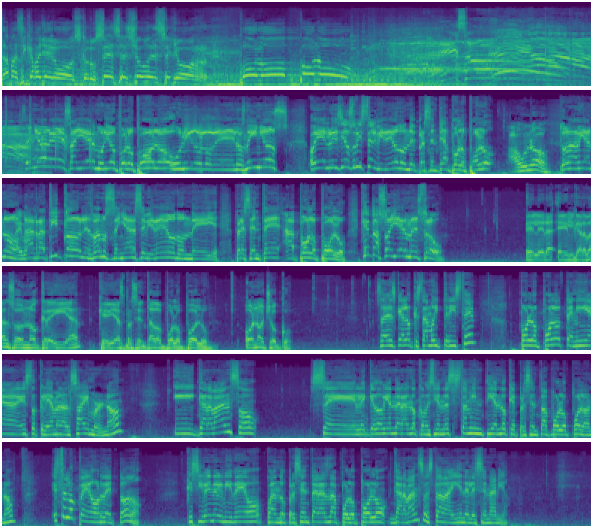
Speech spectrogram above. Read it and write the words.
Damas y caballeros, con ustedes el show del señor Polo Polo. ¡Eso! Señores, ayer murió Polo Polo, un ídolo de los niños. Oye, Luis, ¿ya subiste el video donde presenté a Polo Polo? Aún no. Todavía no. Al ratito les vamos a enseñar ese video donde presenté a Polo Polo. ¿Qué pasó ayer, maestro? El, era, el garbanzo no creía que habías presentado a Polo Polo. ¿O no, Choco? ¿Sabes qué es lo que está muy triste? Polo Polo tenía esto que le llaman Alzheimer, ¿no? Y Garbanzo se le quedó bien derando como diciendo, ese está mintiendo que presentó a Polo Polo, ¿no? Esto es lo peor de todo. Que si ven el video, cuando presentarás a Polo Polo, Garbanzo estaba ahí en el escenario.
